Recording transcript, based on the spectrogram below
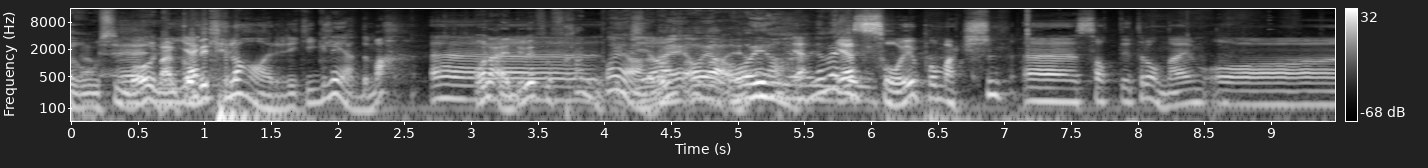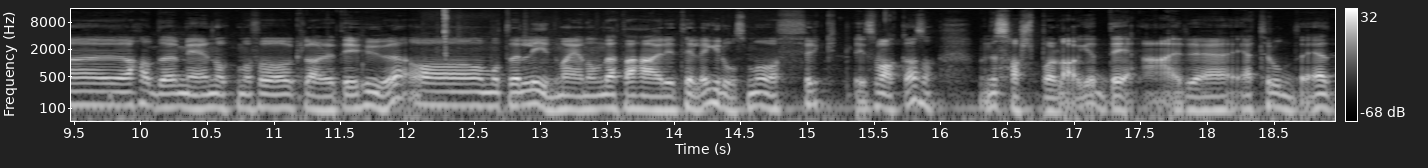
Rosenborg. Eh, jeg klarer ikke glede meg. Å nei, du er for frem. Ja, Ja. nei, oh, ja, oh, ja. Jeg, jeg så jo på matchen. Eh, satt i Trondheim og hadde mer enn nok med å få klarhet i huet. Og måtte lide meg gjennom dette her i tillegg. Rosenborg var fryktelig svake, altså. Men det Sarpsborg-laget, det er eh, Jeg trodde jeg,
